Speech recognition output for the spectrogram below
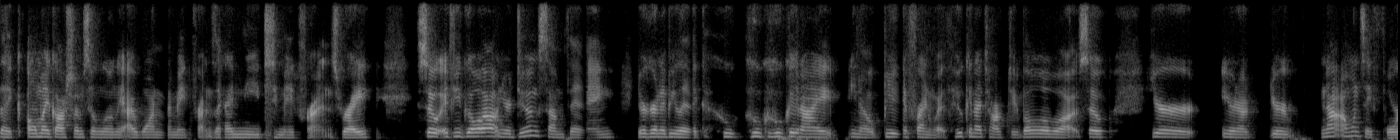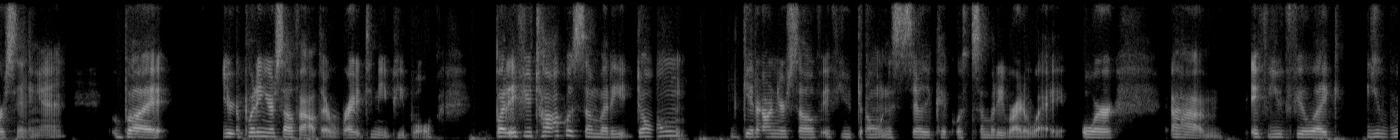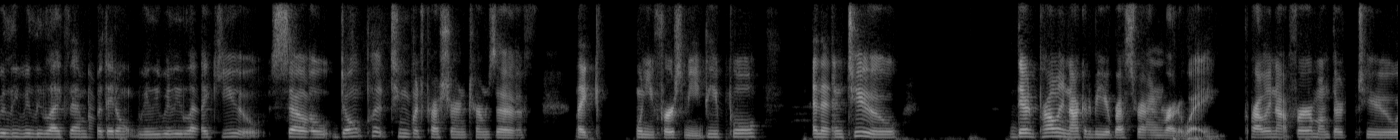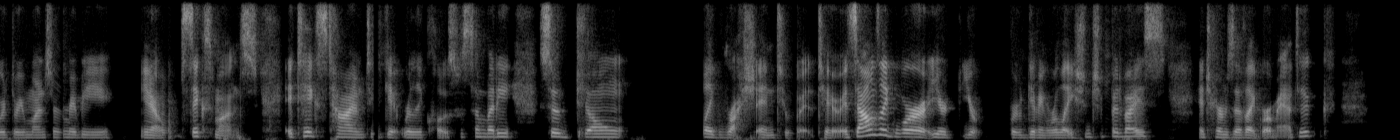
like, oh my gosh, I'm so lonely. I want to make friends. Like, I need to make friends, right? So if you go out and you're doing something, you're gonna be like, who who who can I, you know, be a friend with? Who can I talk to? Blah blah blah. So you're, you know, you're not, I wouldn't say forcing it, but you're putting yourself out there, right, to meet people. But if you talk with somebody, don't get on yourself if you don't necessarily click with somebody right away, or um, if you feel like you really really like them but they don't really really like you. So don't put too much pressure in terms of like when you first meet people. And then two they're probably not going to be your best friend right away. Probably not for a month or two or three months or maybe you know six months. It takes time to get really close with somebody so don't like rush into it too. It sounds like we're you're you're we're giving relationship advice in terms of like romantic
